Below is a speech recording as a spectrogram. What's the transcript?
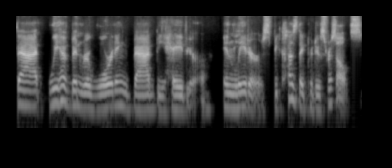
that we have been rewarding bad behavior in leaders because they produce results.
